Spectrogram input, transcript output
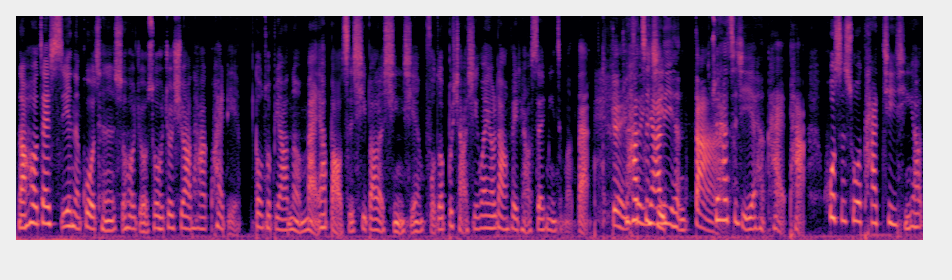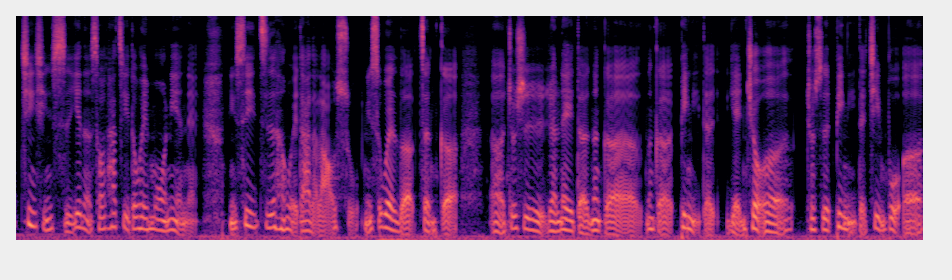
然后在实验的过程的时候，有时候就希望他快点动作不要那么慢，要保持细胞的新鲜，否则不小心万一又浪费条生命怎么办？对，他自己压力很大，所以他自己也很害怕，或是说他进行要进行实验的时候，他自己都会默念呢：你是一只很伟大的老鼠，你是为了整个呃，就是人类的那个那个病理的研究，而就是病理的进步而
